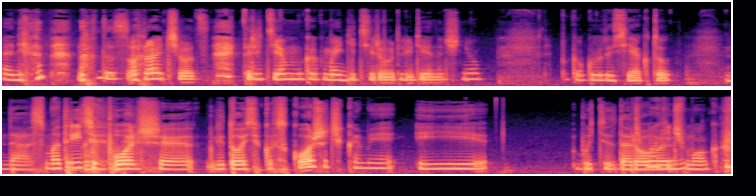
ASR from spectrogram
А нет, надо сворачиваться перед тем, как мы агитировать людей начнем по какую-то секту. Да, смотрите больше видосиков с кошечками и будьте здоровы. Чмоки-чмок.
